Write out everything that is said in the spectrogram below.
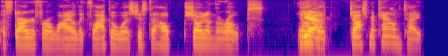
a starter for a while, like Flacco was, just to help show them the ropes. You know, Yeah. like Josh McCown type.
